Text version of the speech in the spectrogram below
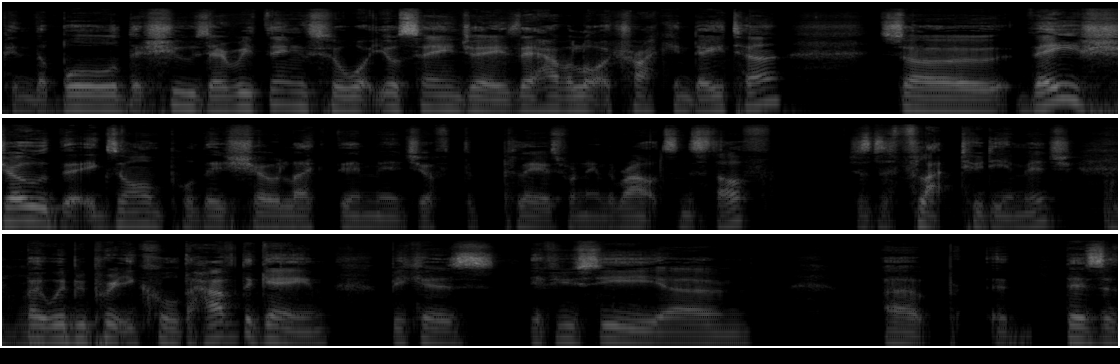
in the ball, the shoes, everything. So what you're saying, Jay, is they have a lot of tracking data. So they show the example. They show like the image of the players running the routes and stuff, just a flat 2D image. But it would be pretty cool to have the game because if you see, um, uh, there's a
